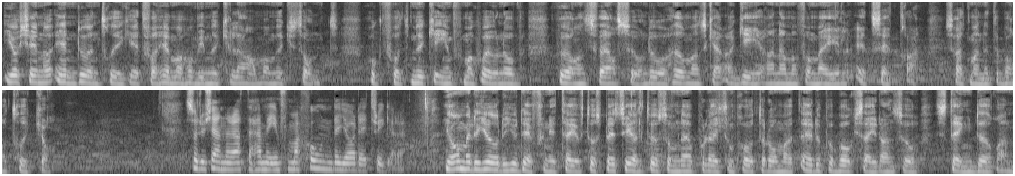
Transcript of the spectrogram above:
jag känner ändå en trygghet för hemma har vi mycket larm och mycket sånt och fått mycket information av vår svärson då hur man ska agera när man får mejl etc. Så att man inte bara trycker. Så du känner att det här med information det gör dig tryggare? Ja, men det gör det ju definitivt och speciellt då som när polisen pratade om att är du på baksidan så stäng dörren.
